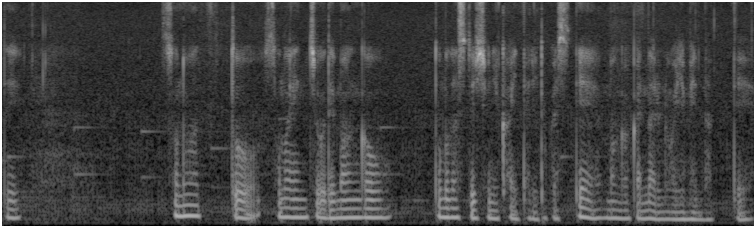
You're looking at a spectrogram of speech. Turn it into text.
でその後その延長で漫画を友達と一緒に描いたりとかして漫画家になるのが夢になって。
